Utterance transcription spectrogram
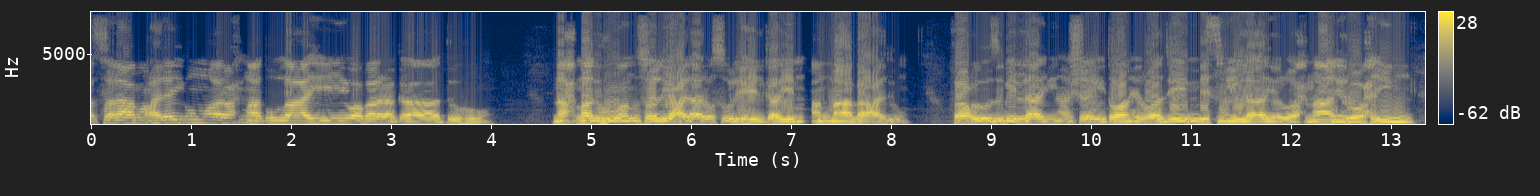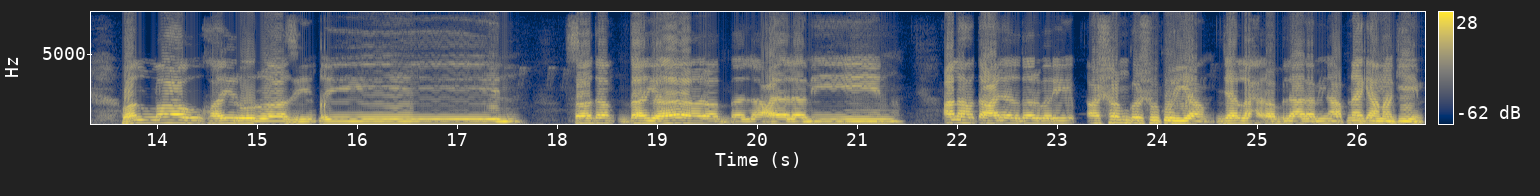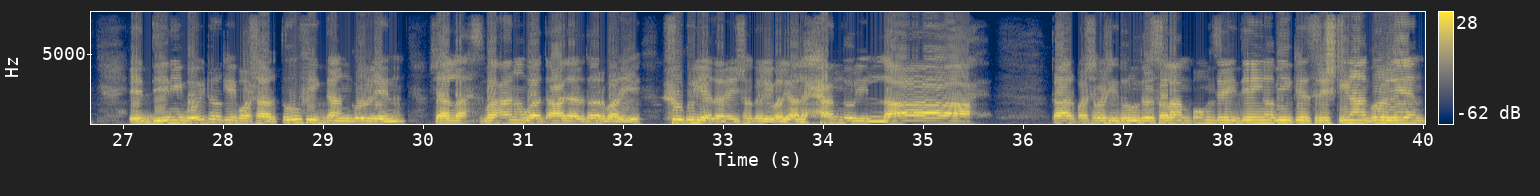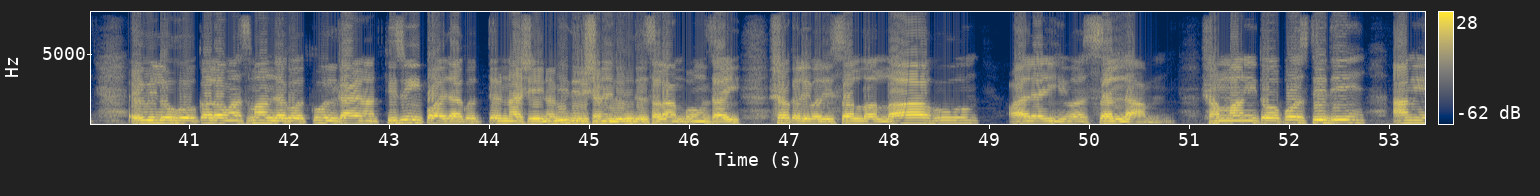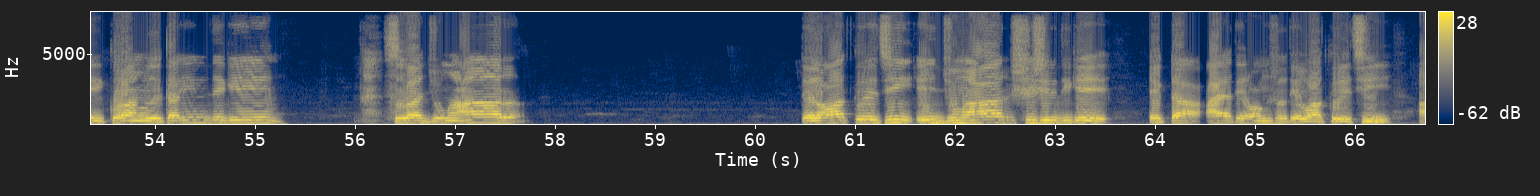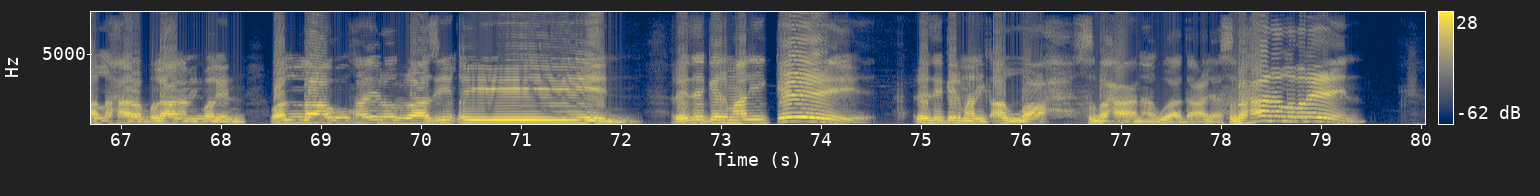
السلام عليكم ورحمة الله وبركاته نحمده ونصلي على رسوله الكريم أما بعد فأعوذ بالله من الشيطان الرجيم بسم الله الرحمن الرحيم والله خير الرازقين صدقت يا رب العالمين আল্লাহ তাআলার দরবারে অসংখ্য শুকরিয়া যে আল্লাহ রাব্বুল আলামিন আপনাকে আমাকে এই দিনী বৈঠকে বসার তৌফিক দান করলেন। সে আল্লাহ সুবহানাহু ওয়া তাআলার দরবারে শুকরিয়া জানাই সকলে বলি, আলহামদুলিল্লাহ। তার পাশাপাশি দরুদ সালাম পৌঁছে যেই নবীকে সৃষ্টি না করলেন এই লৌহ কলম আসমান জগৎ কুল কায়নাত কিছুই পয়দা করতেন না, সেই নবীদের সামনে দরুদ সালাম পৌঁছাই সকলে বলি, সাল্লাল্লাহু আলাইহি ওয়াসাল্লাম। সম্মানিত উপস্থিতি, আমি কোরআনুল কারীম থেকে সূরা জুমার করেছি। এই জুমার শেষের দিকে একটা আয়াতের অংশ তেলাওয়াত করেছি। আল্লাহ রাব্বুল আলামিন বলেন, ওয়াল্লাহু খায়রুর রাজিকিন। রিজিকের মালিক কে? রিজিকের মালিক আল্লাহ সুবহানাহু ওয়া তাআলা। সুবহানাল্লাহ বলেন।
